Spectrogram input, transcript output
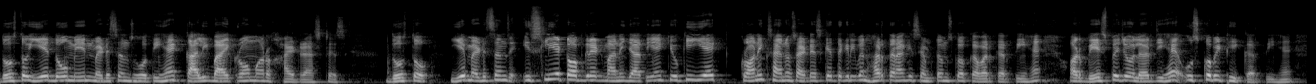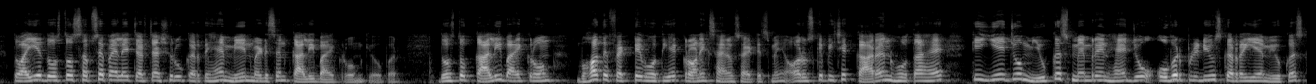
दोस्तों, ये दो मेन मेडिसिन होती हैं काली बाइक्रोम और हाइड्रास्टिस दोस्तों, ये मेडिसिन इसलिए टॉप ग्रेड मानी जाती हैं क्योंकि ये क्रॉनिक साइनोसाइटिस के तकरीबन हर तरह के सिम्टम्स को कवर करती हैं और बेस पे जो एलर्जी है, उसको भी ठीक करती हैं। तो आइए दोस्तों, सबसे पहले चर्चा शुरू करते हैं मेन मेडिसिन काली बाइक्रोम के ऊपर। दोस्तों काली बाइक्रोम बहुत इफ़ेक्टिव होती है क्रॉनिक साइनोसाइटिस में और उसके पीछे कारण होता है कि ये जो म्यूकस मेम्ब्रेन है, जो ओवर प्रोड्यूस कर रही है म्यूकस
